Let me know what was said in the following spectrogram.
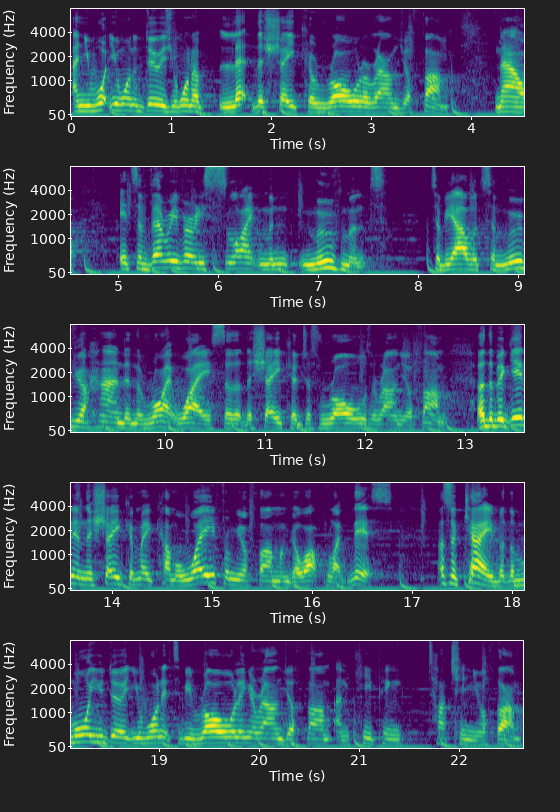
And you, what you wanna do is you wanna let the shaker roll around your thumb. Now, it's a very, very slight movement to be able to move your hand in the right way so that the shaker just rolls around your thumb. At the beginning, the shaker may come away from your thumb and go up like this. That's okay, but the more you do it, you want it to be rolling around your thumb and keeping touching your thumb.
